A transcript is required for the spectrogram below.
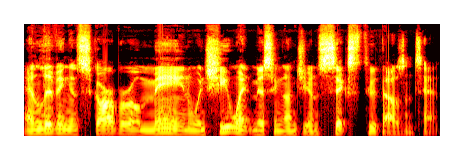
and living in Scarborough, Maine when she went missing on June 6, 2010.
